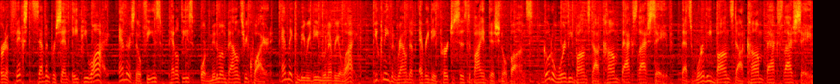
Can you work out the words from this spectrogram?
earn a fixed 7% APY, and there's no fees, penalties, or minimum balance required, and they can be redeemed whenever you like. You can even round up everyday purchases to buy additional bonds. Go to worthybonds.com backslash save. That's worthybonds.com backslash save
